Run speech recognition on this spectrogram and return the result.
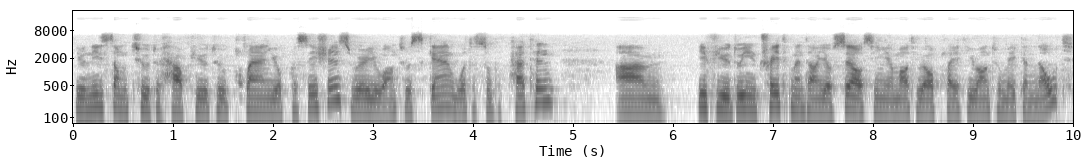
you need some tool to help you to plan your positions where you want to scan, what sort of pattern. Um, if you're doing treatment on your cells in your multi-well plate, you want to make a note.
